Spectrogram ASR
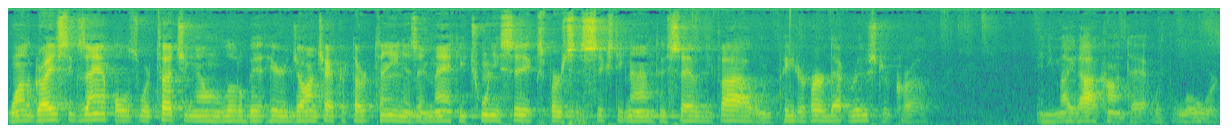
One of the greatest examples we're touching on a little bit here in John chapter 13 is in Matthew 26, verses 69 through 75, when Peter heard that rooster crow and he made eye contact with the Lord.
